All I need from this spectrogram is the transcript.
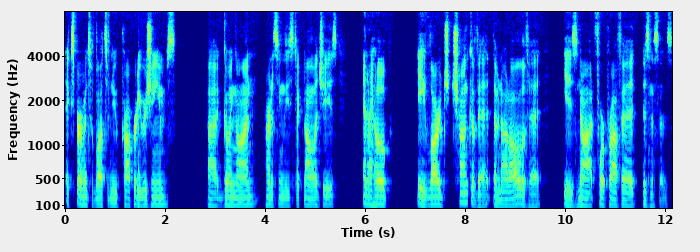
experiments with lots of new property regimes uh, going on, harnessing these technologies. And I hope a large chunk of it, though not all of it, is not for profit businesses.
